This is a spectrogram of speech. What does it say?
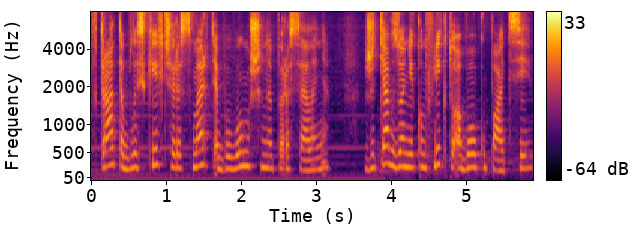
втрата близьких через смерть або вимушене переселення, життя в зоні конфлікту або окупації,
